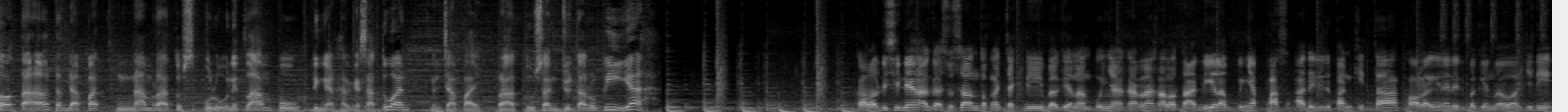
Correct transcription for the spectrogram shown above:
Total terdapat 610 unit lampu dengan harga satuan mencapai ratusan juta rupiah. Kalau di sini yang agak susah untuk ngecek di bagian lampunya karena kalau tadi lampunya pas ada di depan kita, kalau yang ini ada di bagian bawah. Jadi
